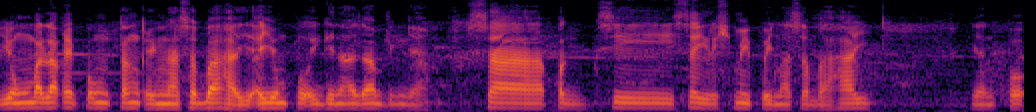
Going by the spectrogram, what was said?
Yung malaki pong tangking nasa bahay, ayun po iginagamit niya. Sa pag si Cyrus May po ay nasa bahay. Yan po.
